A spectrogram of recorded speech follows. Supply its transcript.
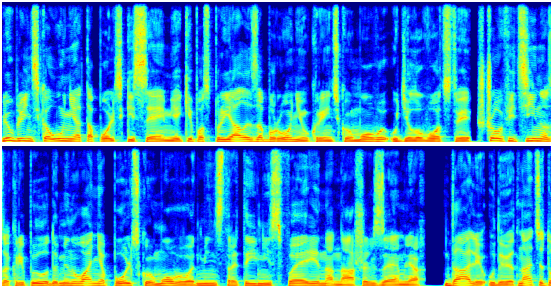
Люблінська унія та польський сейм, які посприяли забороні української мови у діловодстві, що офіційно закріпило домінування польської мови в адміністративній сфері на наших землях. Далі у 19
